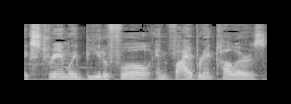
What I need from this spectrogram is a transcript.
extremely beautiful and vibrant colors.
